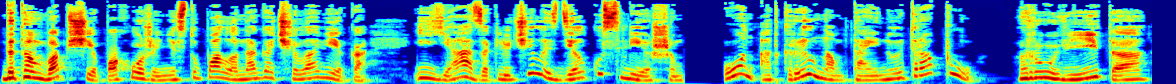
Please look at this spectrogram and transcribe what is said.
да там вообще, похоже, не ступала нога человека. И я заключила сделку с Лешим. Он открыл нам тайную тропу. Рувита!»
